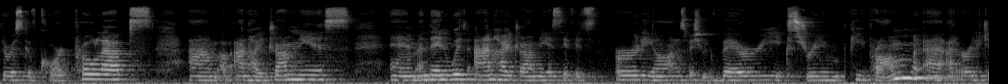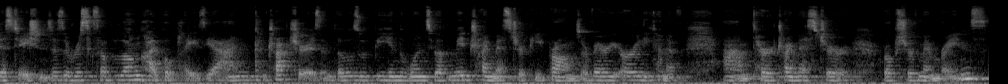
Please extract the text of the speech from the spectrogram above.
the risk of cord prolapse, um, of anhydramnios, um, and then with anhydramnios, if it's early on, especially with very extreme PPROM uh, at early gestations, there's a risk of lung hypoplasia and contractures, and those would be in the ones who have mid trimester PPROMs or very early kind of um, third trimester rupture of membranes.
